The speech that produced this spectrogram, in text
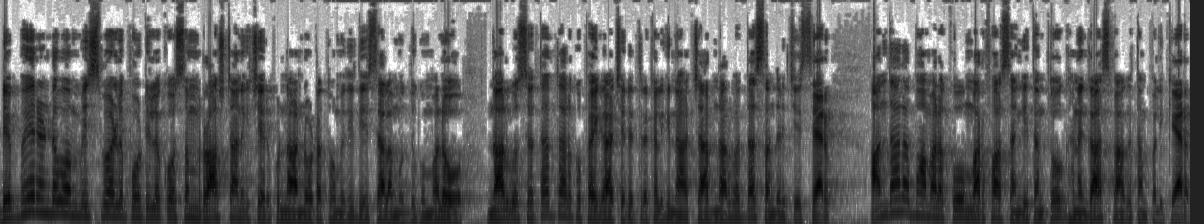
డెబ్బై రెండవ మిస్ వరల్డ్ పోటీల కోసం రాష్ట్రానికి చేరుకున్న నూట తొమ్మిది దేశాల ముద్దుగుమ్మలో నాలుగు శతాబ్దాలకు పైగా చరిత్ర కలిగిన చార్మినార్ వద్ద సందడి చేశారు. అందాల భామలకు మర్ఫా సంగీతంతో ఘనంగా స్వాగతం పలికారు.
